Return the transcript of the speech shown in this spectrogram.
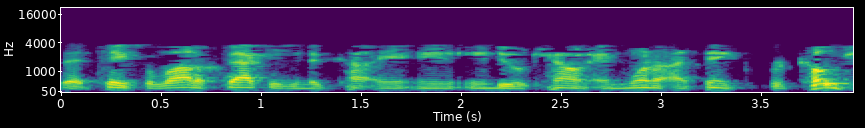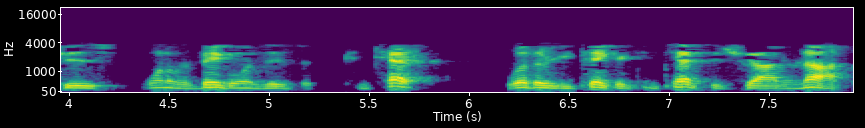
that takes a lot of factors into, co- into account. And one, I think for coaches, one of the big ones is the contest, whether you take a contested shot or not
